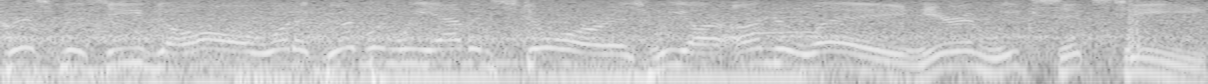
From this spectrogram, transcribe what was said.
Christmas Eve to all. Store as we are underway here in Week 16.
